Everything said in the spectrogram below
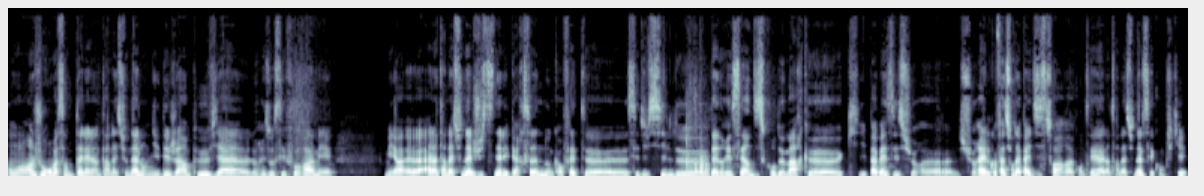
un jour, on va sans doute aller à l'international. On y est déjà un peu via le réseau Sephora, mais mais à l'international, Justine, elle est personne, donc en fait, c'est difficile d'adresser un discours de marque qui est pas basé sur sur elle. Enfin, si on n'a pas d'histoire à raconter à l'international, c'est compliqué.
